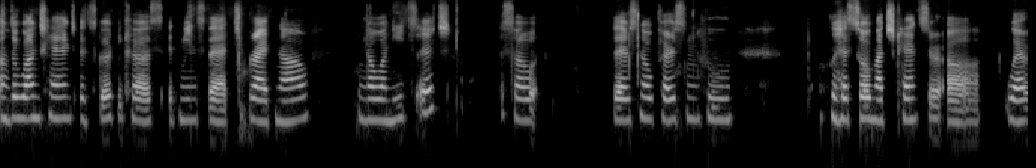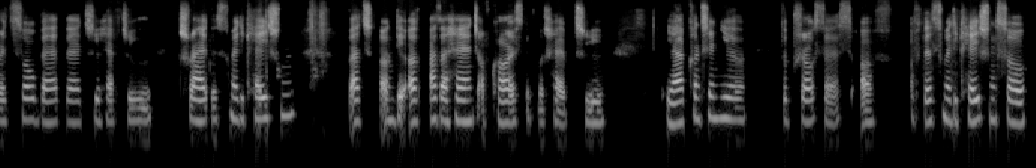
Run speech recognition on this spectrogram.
on the one hand, it's good because it means that right now, no one needs it. So there's no person who who has so much cancer or where it's so bad that you have to try this medication. But on the other hand, of course, it would help to yeah, continue the process of, of this medication so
